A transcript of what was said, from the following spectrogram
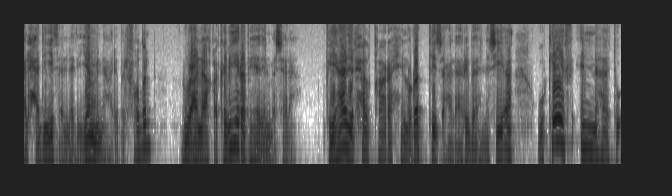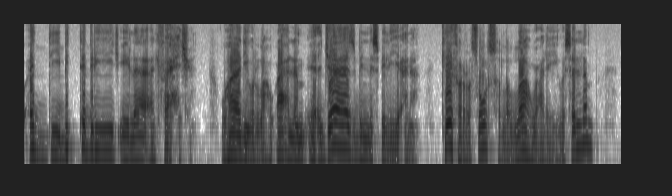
الحديث الذي يمنع ربا الفضل له علاقة كبيرة في هذه المسألة. في هذه الحلقة راح نركز على ربا النسيئة وكيف إنها تؤدي بالتدريج إلى الفاحشة. وهذه والله أعلم إعجاز بالنسبة لي أنا. كيف الرسول صلى الله عليه وسلم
